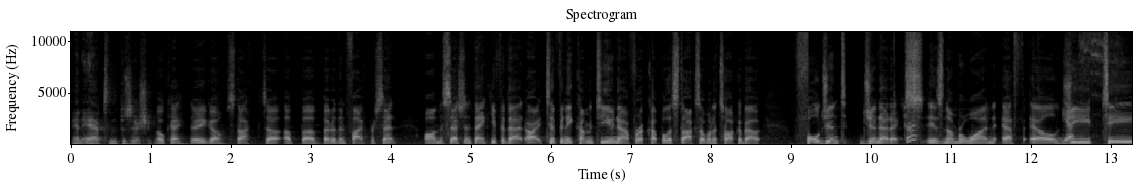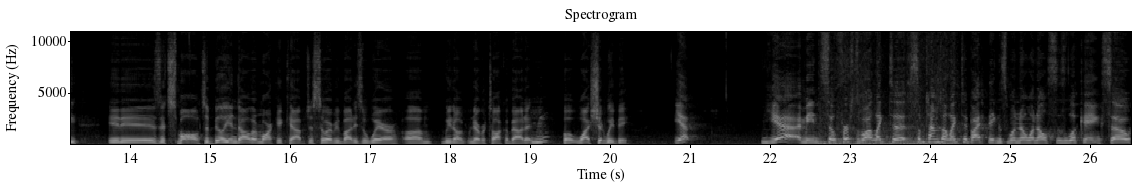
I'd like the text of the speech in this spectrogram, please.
and add to the position. Okay, there you go. Stock's uh, up uh, better than 5% on the session. Thank you for that. All right, Tiffany, coming to you now for a couple of stocks I want to talk about. Fulgent Genetics sure. is number one. FLGT. Yes. It is. It's small. It's a billion dollar market cap. Just so everybody's aware. Um, we don't never talk about it. Mm-hmm. But why should we be? Yep. Yeah, I mean, so first of all, I like to, sometimes I like to buy things when no one else is looking. So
